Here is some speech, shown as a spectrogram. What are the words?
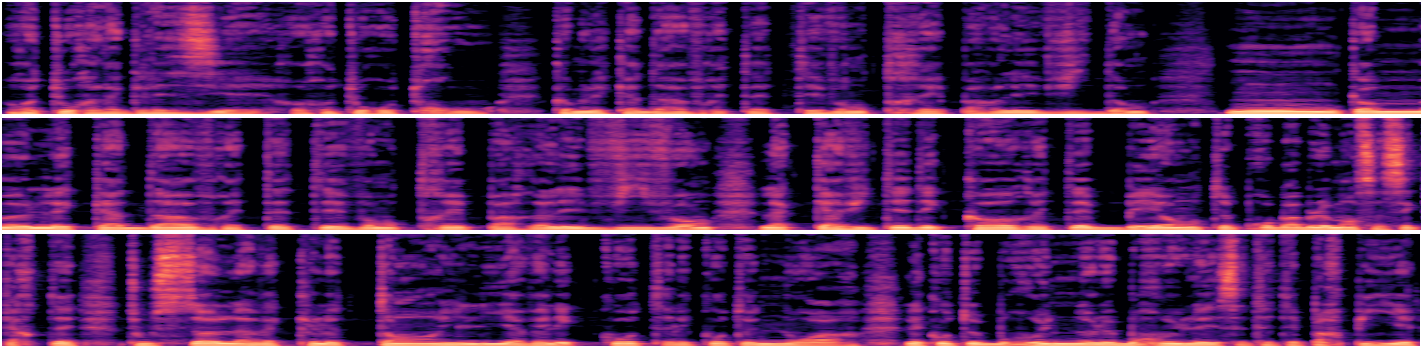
retour à la glaisière, retour au trou, comme les cadavres étaient éventrés par les vidants, hmm, comme les cadavres étaient éventrés par les vivants, la cavité des corps était béante, probablement ça s'écartait tout seul. Avec le temps, il y avait les côtes, les côtes noires, les côtes brunes, le brûlé s'était éparpillé,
